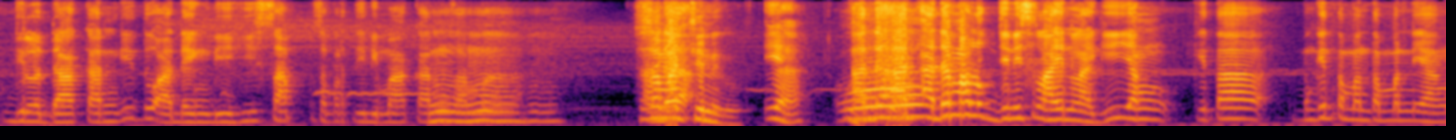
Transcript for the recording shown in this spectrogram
diledakan gitu ada yang dihisap seperti dimakan sama sesama ada- jin itu? Iya Oh. ada ada- ada makhluk jenis lain lagi yang kita mungkin teman-teman yang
